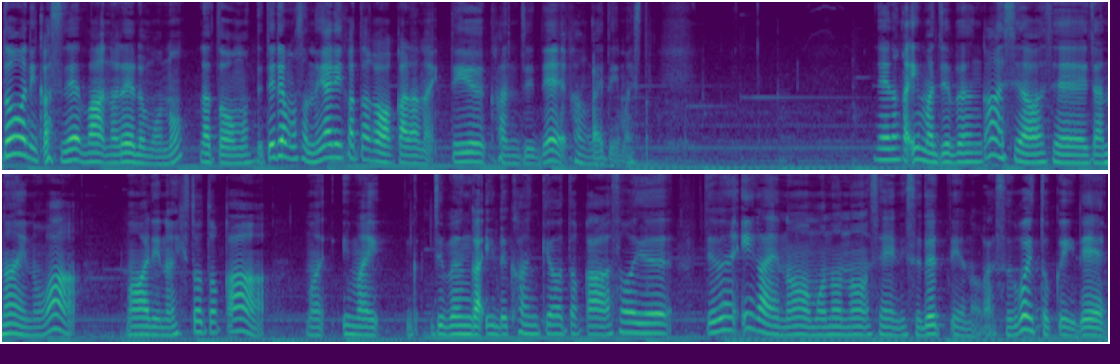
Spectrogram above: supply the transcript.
どうにかすればなれるものだと思っててでもそのやり方がわからないっていう感じで考えていました。でなんか今自分が幸せじゃないのは周りの人とか、まあ、今自分がいる環境とかそういう自分以外のもののせいにするっていうのがすごい得意で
